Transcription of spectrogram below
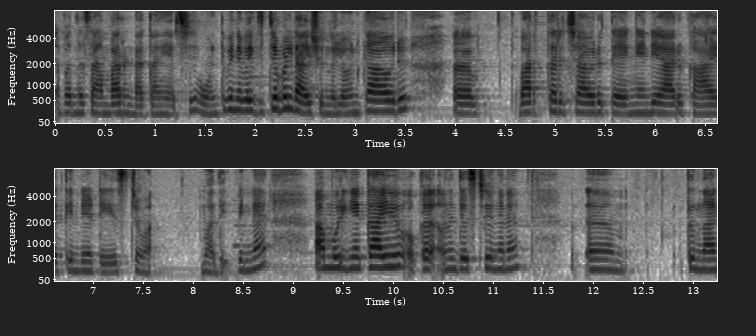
അപ്പോൾ ഒന്ന് സാമ്പാർ ഉണ്ടാക്കാമെന്ന് വിചാരിച്ച് ഓനിക്ക് പിന്നെ വെജിറ്റബിളിന്റെ ആവശ്യമൊന്നുമില്ല. ഓനിക്ക് ആ ഒരു വറുത്തരച്ച ആ ഒരു തേങ്ങേന്റെ ആ ഒരു കായത്തിന്റെ ടേസ്റ്റ് മതി. പിന്നെ ആ മുരിങ്ങക്കായും ഒക്കെ ഒന്ന് ജസ്റ്റ് ഇങ്ങനെ തിന്നാൻ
